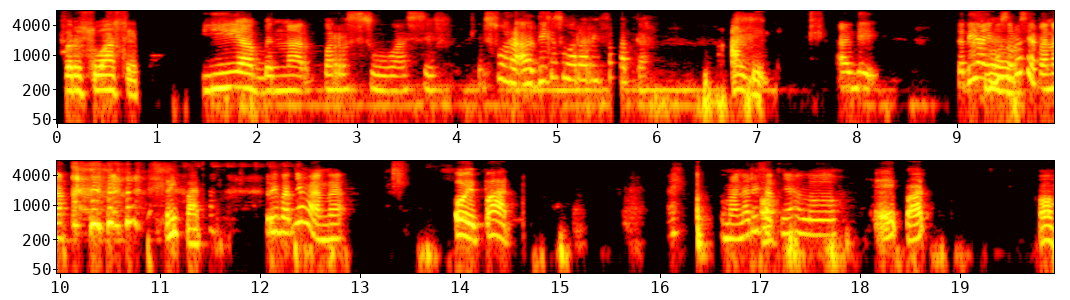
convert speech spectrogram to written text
Persuasif. Iya, benar, persuasif. Suara Aldi ke suara Rifat kah? Aldi. Aldi. Tadi yang Ibu suruh siapa, Nak? Ripat. Rifatnya mana? Oi, Pat. Ke mana Rifatnya? Halo. Eh, Pat. Oh,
